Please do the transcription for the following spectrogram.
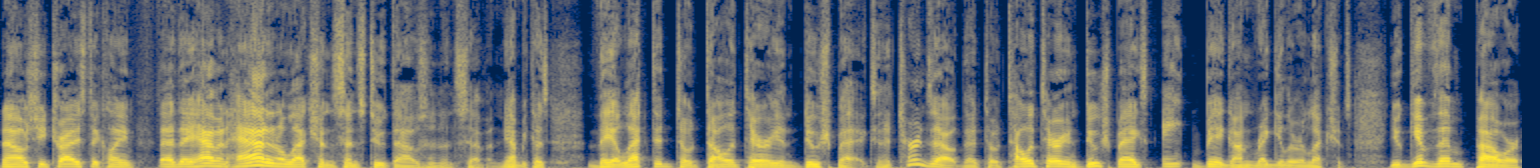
Now, she tries to claim that they haven't had an election since 2007. Yeah, because they elected totalitarian douchebags. And it turns out that totalitarian douchebags ain't big on regular elections. You give them power,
